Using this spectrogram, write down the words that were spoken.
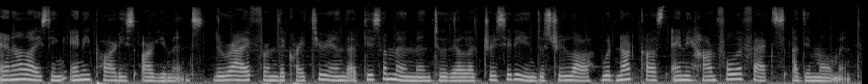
analyzing any party's arguments, derived from the criterion that this amendment to the electricity industry law would not cause any harmful effects at the moment.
